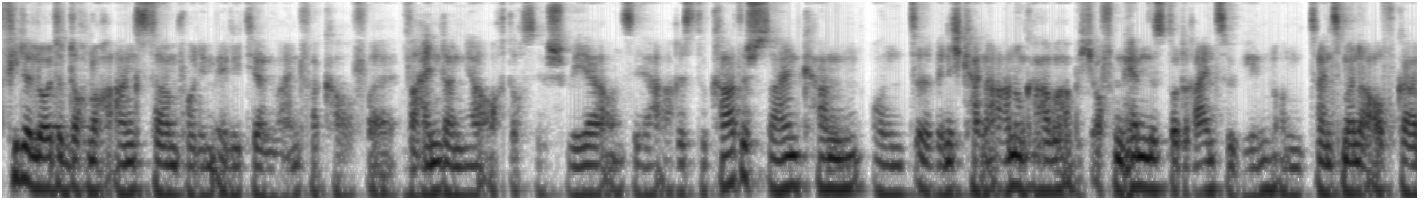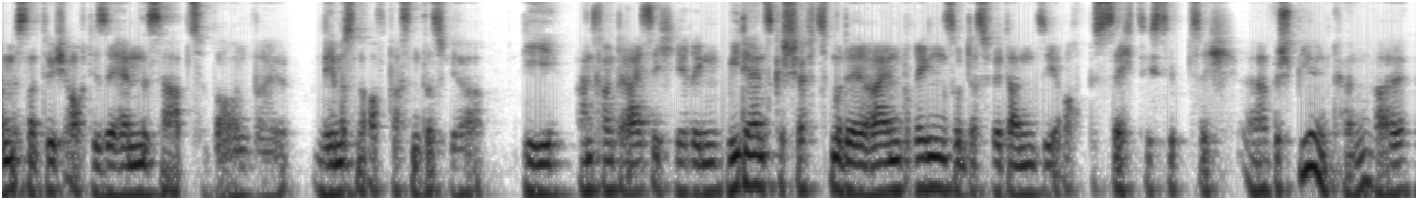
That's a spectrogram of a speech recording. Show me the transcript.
viele Leute doch noch Angst haben vor dem elitären Weinverkauf, weil Wein dann ja auch doch sehr schwer und sehr aristokratisch sein kann. Und äh, wenn ich keine Ahnung habe, habe ich oft ein Hemmnis, dort reinzugehen. Und eins meiner Aufgaben ist natürlich auch, diese Hemmnisse abzubauen, weil wir müssen aufpassen, dass wir die Anfang 30-Jährigen wieder ins Geschäftsmodell reinbringen, so dass wir dann sie auch bis 60, 70 äh, bespielen können, weil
